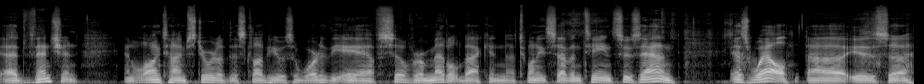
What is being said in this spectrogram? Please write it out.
Advention. And a longtime steward of this club, he was awarded the AAF Silver Medal back in uh, 2017. Suzanne, as well, uh, is uh,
